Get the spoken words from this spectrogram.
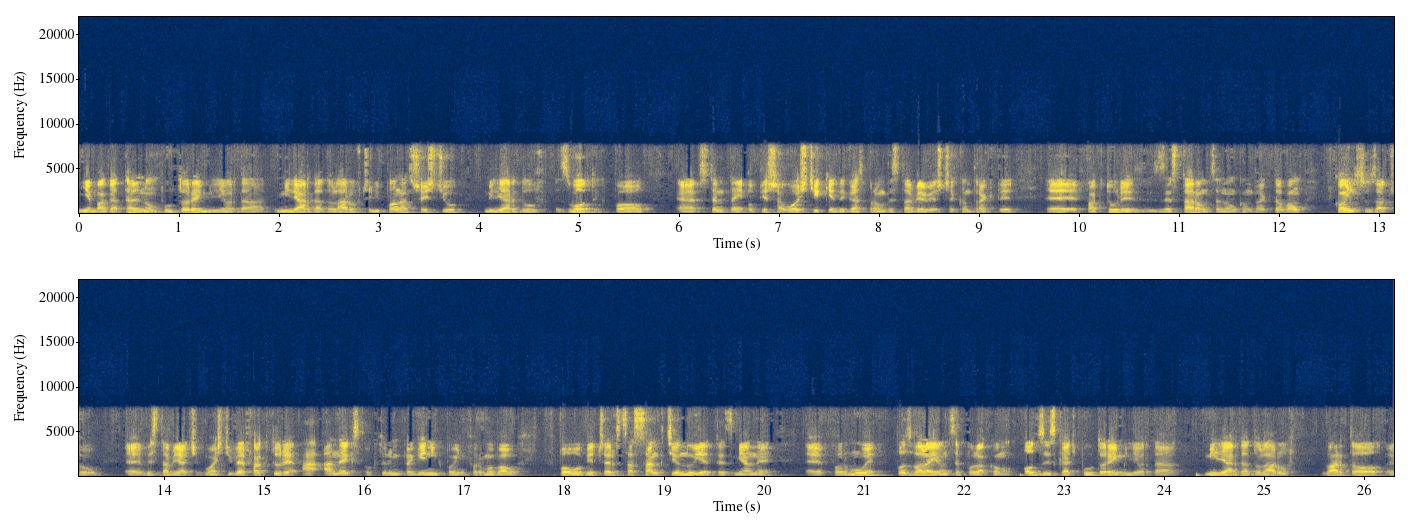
niebagatelną 1,5 miliarda, miliarda dolarów, czyli ponad 6 miliardów złotych. Po wstępnej opieszałości, kiedy Gazprom wystawiał jeszcze kontrakty, e, faktury ze starą ceną kontraktową, w końcu zaczął E, wystawiać właściwe faktury, a aneks, o którym PGNiG poinformował w połowie czerwca, sankcjonuje te zmiany e, formuły pozwalające Polakom odzyskać 1,5 miliarda, miliarda dolarów. Warto e,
